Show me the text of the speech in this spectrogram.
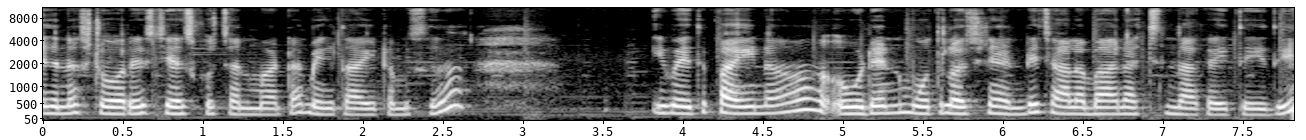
ఏదైనా స్టోరేజ్ చేసుకోవచ్చు అనమాట మిగతా ఐటమ్స్. ఇవైతే పైన వుడెన్ మూతలు వచ్చినాయండి. చాలా బాగా నచ్చింది నాకైతే ఇది.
